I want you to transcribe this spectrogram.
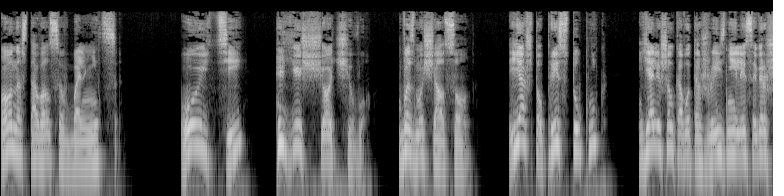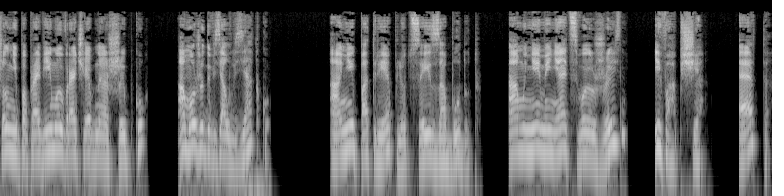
Он оставался в больнице. «Уйти? Еще чего!» — возмущался он. «Я что, преступник? Я лишил кого-то жизни или совершил непоправимую врачебную ошибку, а может, взял взятку? Они потреплются и забудут. А мне менять свою жизнь? И вообще, это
